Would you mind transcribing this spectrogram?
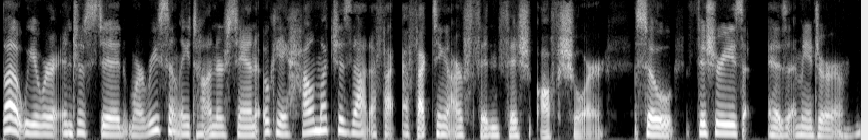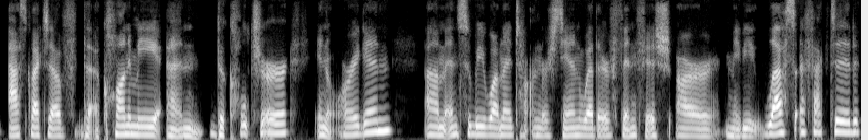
But we were interested more recently to understand okay, how much is that affe- affecting our finfish offshore? So, fisheries is a major aspect of the economy and the culture in Oregon. Um, and so, we wanted to understand whether finfish are maybe less affected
